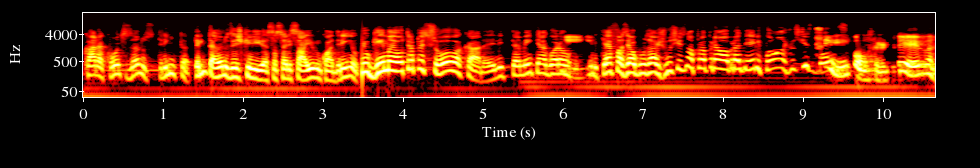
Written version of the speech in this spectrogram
cara, quantos anos? 30? 30 anos desde que essa série saiu em quadrinho. E o Game é outra pessoa, cara. Ele também tem agora. um-. Ele quer fazer alguns ajustes na própria obra dele. Foram ajustes bons. Sim, com certeza.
